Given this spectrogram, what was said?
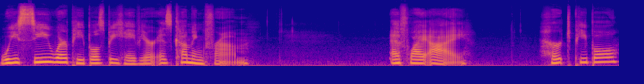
we see where people's behavior is coming from. FYI, hurt people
